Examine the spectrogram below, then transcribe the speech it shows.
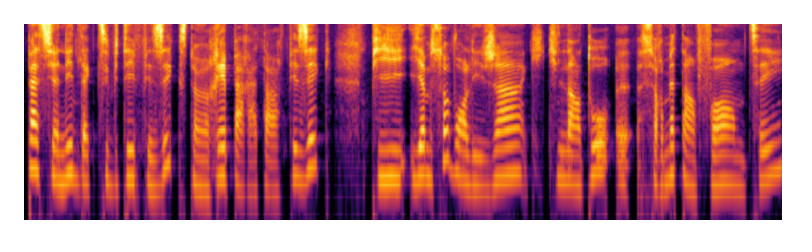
passionné de l'activité physique, c'est un réparateur physique, puis il aime ça voir les gens qui, l'entourent se remettre en forme, tu sais.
